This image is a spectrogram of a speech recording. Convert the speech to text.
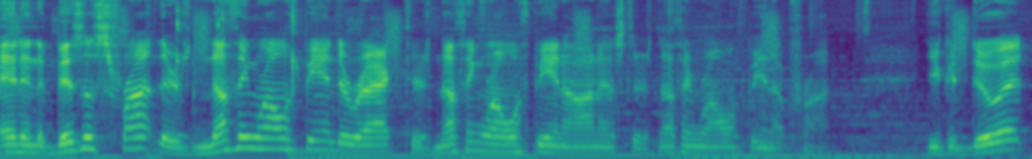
and in the business front, there's nothing wrong with being direct. There's nothing wrong with being honest. There's nothing wrong with being upfront. You could do it.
